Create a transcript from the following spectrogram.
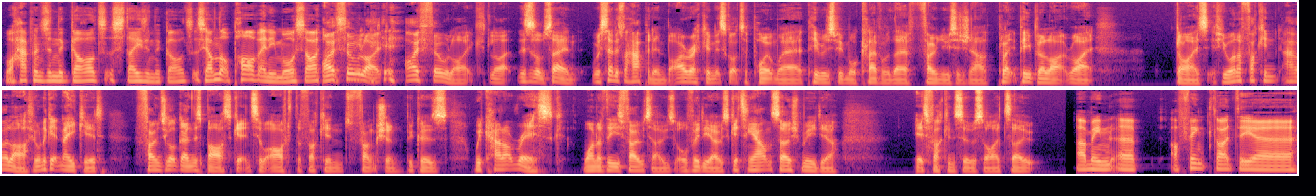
what happens in the guards stays in the guards. See, I'm not a part of it anymore, so I. I feel like I feel like like this is what I'm saying. We're saying it's not happening, but I reckon it's got to a point where people just be more clever with their phone usage now. People are like, right, guys, if you want to fucking have a laugh, you want to get naked, phone's got to go in this basket until after the fucking function because we cannot risk one of these photos or videos getting out on social media. It's fucking suicide. So I mean, uh, I think like the uh,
